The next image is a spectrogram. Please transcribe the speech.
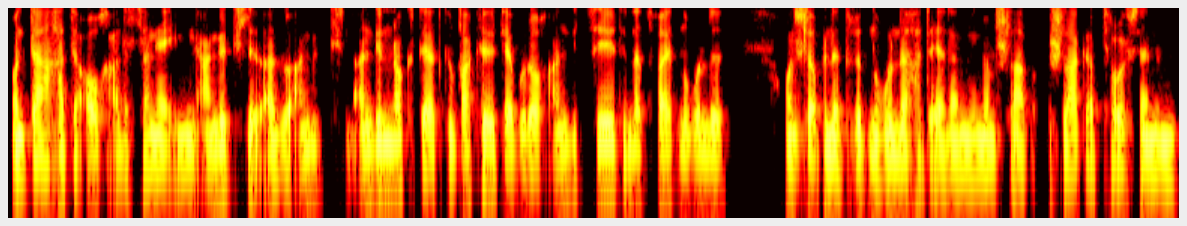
und da hatte auch Adesanya ihn also ange angenockt, der hat gewackelt, der wurde auch angezählt in der zweiten Runde. Und ich glaube, in der dritten Runde hat er dann in einem Schlag Schlagabtausch seinen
